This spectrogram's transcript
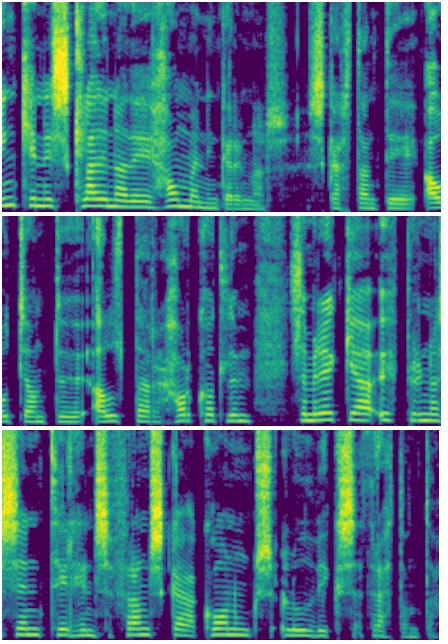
einkennis klæðinaði hámenningarinnar, skartandi ádjándu aldar hárkollum sem rekja uppruna sinn til hins franska konungs Lúðvíks 13.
